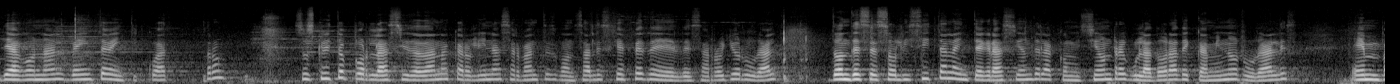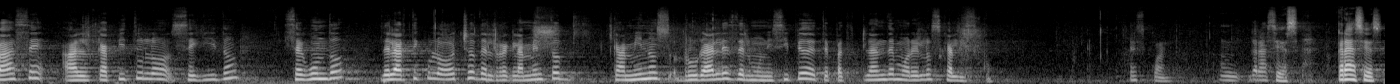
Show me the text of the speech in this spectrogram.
diagonal 2024, suscrito por la ciudadana Carolina Cervantes González, jefe de Desarrollo Rural, donde se solicita la integración de la Comisión Reguladora de Caminos Rurales en base al capítulo seguido, segundo del artículo 8 del reglamento Caminos Rurales del municipio de Tepatitlán de Morelos, Jalisco. Es cuánto. Gracias. Gracias.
